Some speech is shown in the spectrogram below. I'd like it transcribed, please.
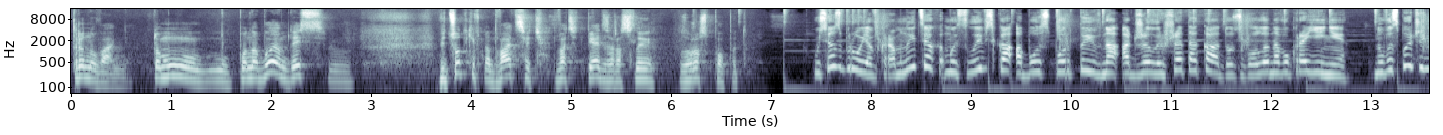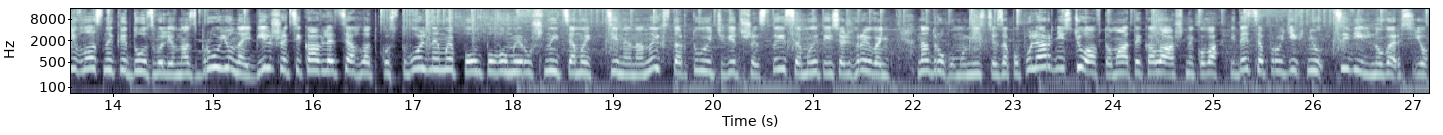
тренування. Тому ну, по набоям десь відсотків на 20-25 зросли зрос попит. Уся зброя в крамницях мисливська або спортивна, адже лише така дозволена в Україні. Новоспечені власники дозволів на зброю найбільше цікавляться гладкоствольними помповими рушницями. Ціни на них стартують від 6-7 тисяч гривень. На другому місці за популярністю автомати Калашникова. Йдеться про їхню цивільну версію.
